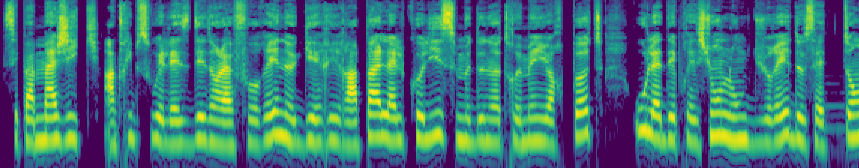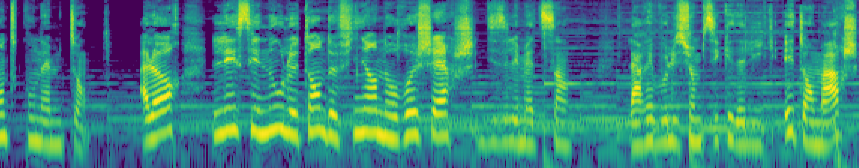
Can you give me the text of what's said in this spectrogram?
c'est pas magique. Un trip sous LSD dans la forêt ne guérira pas l'alcoolisme de notre meilleur pote ou la dépression longue durée de cette tante qu'on aime tant. Alors, laissez-nous le temps de finir nos recherches, disent les médecins. La révolution psychédélique est en marche,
